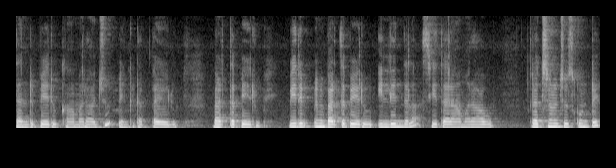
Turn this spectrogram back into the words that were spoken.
తండ్రి పేరు కామరాజు వెంకటప్పయ్యలు. భర్త పేరు. వీరి భర్త పేరు ఇల్లిందల సీతారామరావు. రచనలు చూసుకుంటే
